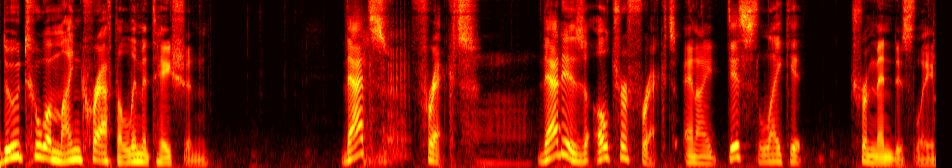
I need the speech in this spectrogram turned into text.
due to a Minecraft limitation. That's fricked. That is ultra fricked, and I dislike it tremendously.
